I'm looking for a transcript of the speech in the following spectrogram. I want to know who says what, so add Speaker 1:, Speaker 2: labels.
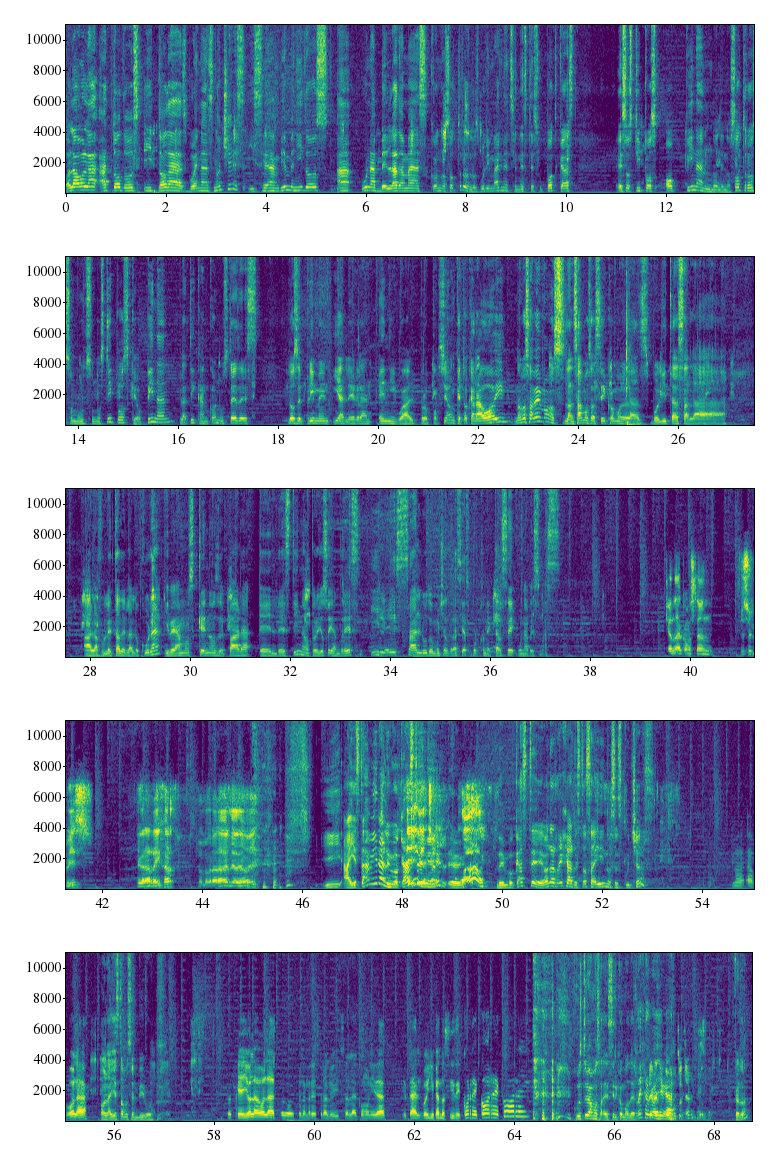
Speaker 1: Hola, hola a todos y todas, buenas noches y sean bienvenidos a una velada más con nosotros, los Bully Magnets, en este su podcast. Esos tipos opinan, donde nosotros somos unos tipos que opinan, platican con ustedes, los deprimen y alegran en igual proporción. ¿Qué tocará hoy? No lo sabemos. Lanzamos así como las bolitas a la a la ruleta de la locura y veamos qué nos depara el destino. Pero yo soy Andrés y les saludo. Muchas gracias por conectarse una vez más.
Speaker 2: ¿Qué onda? ¿Cómo están? Yo soy Luis. Llegará Reinhardt. Lo logrará el día de hoy.
Speaker 1: y ahí está, mira, lo invocaste. ¿eh? Lo invocaste. Hola Reinhardt, ¿estás ahí? ¿Nos escuchas?
Speaker 3: Ah, hola.
Speaker 1: Hola, ya estamos en vivo.
Speaker 3: Ok, hola, hola a todos. Hola Andrés, hola Luis, hola comunidad. ¿Qué tal? Voy llegando así de corre, corre, corre.
Speaker 1: justo íbamos a decir como de Reja va a llegar. ¿Perdón?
